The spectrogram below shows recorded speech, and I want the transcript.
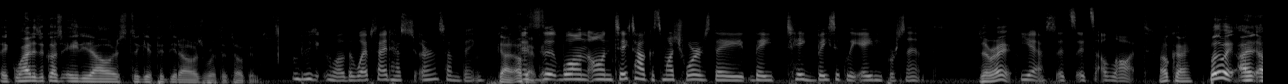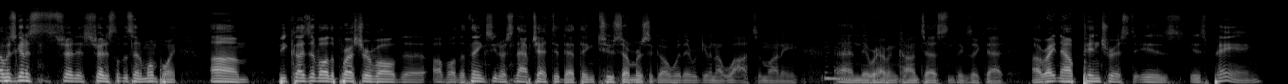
like why does it cost eighty dollars to get fifty dollars worth of tokens? be- well, the website has to earn something. Got it. Okay. it's okay. the well on, on TikTok. It's much worse. They they take basically eighty percent. Is that right? Yes, it's it's a lot. Okay. By the way, I, I was gonna s- try to try to slip this in at one point. Um, because of all the pressure of all the of all the things, you know, Snapchat did that thing two summers ago where they were giving out lots of money Mhm. and they were having contests and things like that. Uh, right now, Pinterest is is paying,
